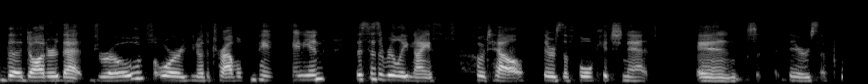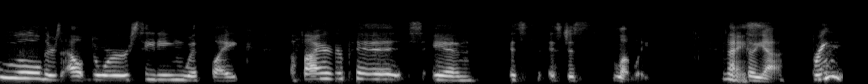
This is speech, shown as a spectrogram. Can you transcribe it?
The daughter that drove or you know the travel companion this is a really nice hotel. There's a full kitchenette and there's a pool there's outdoor seating with like a fire pit and it's it's just lovely. Nice. so yeah bring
